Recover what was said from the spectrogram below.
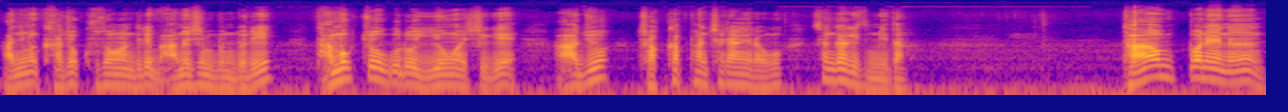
아니면 가족 구성원들이 많으신 분들이 다목적으로 이용하시기에 아주 적합한 차량이라고 생각이 듭니다. 다음번에는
